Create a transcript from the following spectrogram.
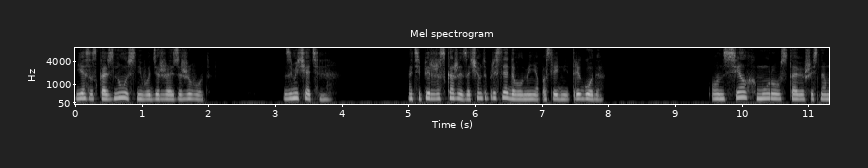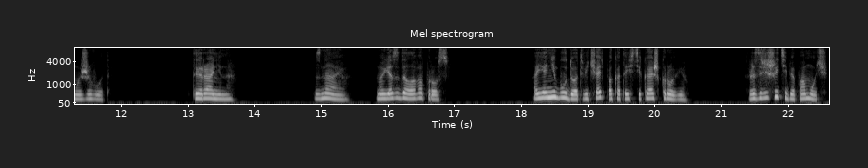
Я соскользнула с него, держась за живот. «Замечательно. А теперь расскажи, зачем ты преследовал меня последние три года?» Он сел, хмуро уставившись на мой живот. «Ты ранена». «Знаю, но я задала вопрос. А я не буду отвечать, пока ты истекаешь кровью. Разреши тебе помочь.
